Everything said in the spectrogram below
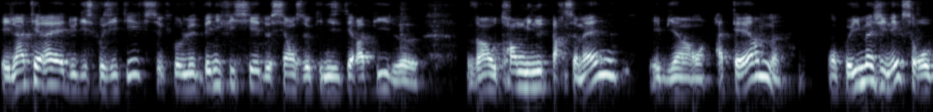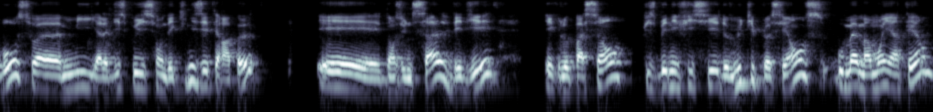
Et l'intérêt du dispositif, c'est qu'au lieu de bénéficier de séances de kinésithérapie de 20 ou 30 minutes par semaine, eh bien, à terme, on peut imaginer que ce robot soit mis à la disposition des kinésithérapeutes et dans une salle dédiée et que le patient puisse bénéficier de multiples séances ou même à moyen terme,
